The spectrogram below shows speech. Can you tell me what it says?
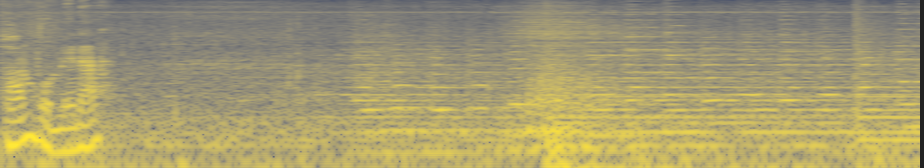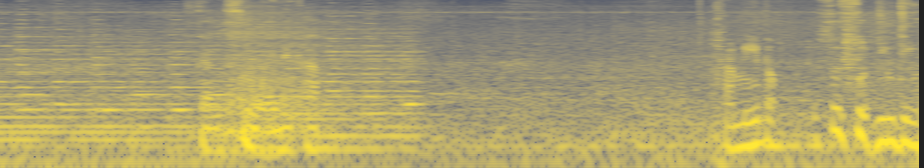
พร้อมๆผมเลยนะอย่างสวยเลยครับคำนี้แบบสุดๆจริง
